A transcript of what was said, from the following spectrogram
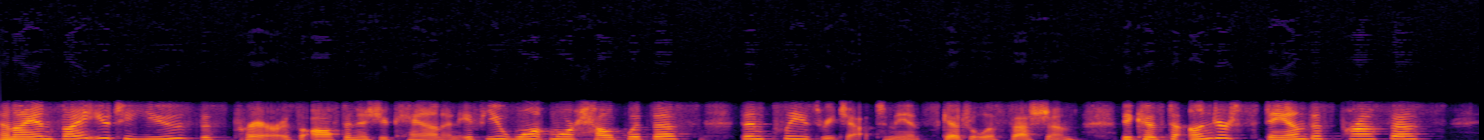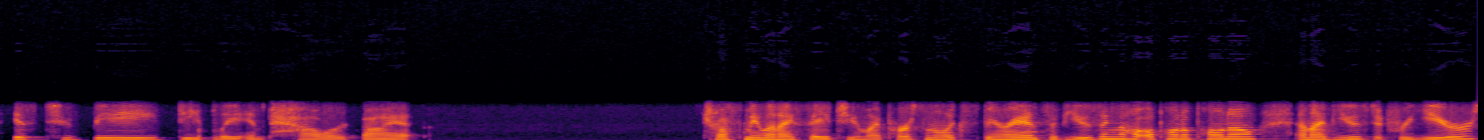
And I invite you to use this prayer as often as you can. And if you want more help with this, then please reach out to me and schedule a session. Because to understand this process is to be deeply empowered by it. Trust me when I say to you my personal experience of using the Ho'oponopono, and I've used it for years,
